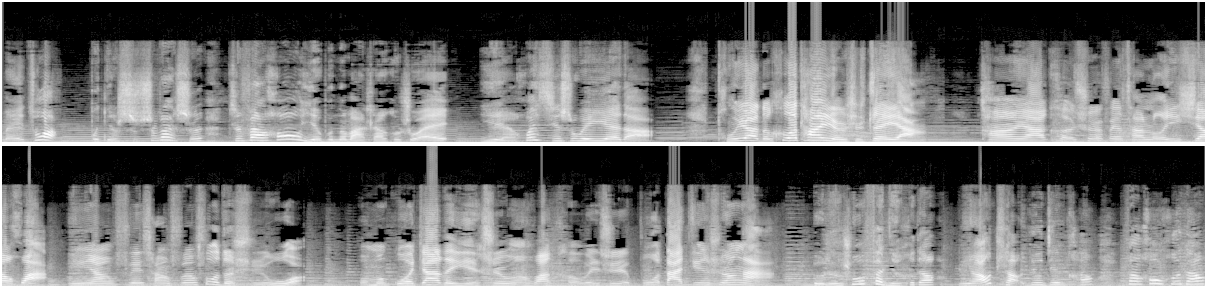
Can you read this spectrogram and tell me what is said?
没错，不仅是吃饭时，吃饭后也不能马上喝水，也会稀释胃液的。同样的，喝汤也是这样。汤呀，可是非常容易消化、营养非常丰富的食物。我们国家的饮食文化可谓是博大精深啊！有人说饭前喝汤苗条又健康，饭后喝汤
